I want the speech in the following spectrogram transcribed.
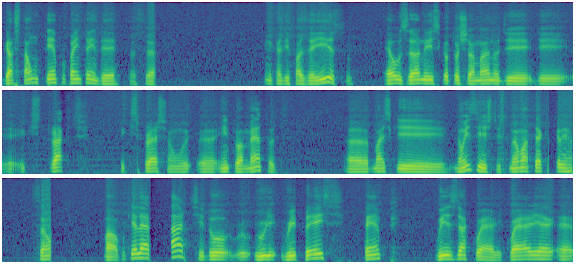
gastar um tempo para entender, tá certo? A técnica de fazer isso é usando isso que eu estou chamando de, de extract expression uh, into a method, uh, mas que não existe. Isso não é uma técnica de repetição normal, porque ela é parte do re replace temp with a query. Query é, é,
